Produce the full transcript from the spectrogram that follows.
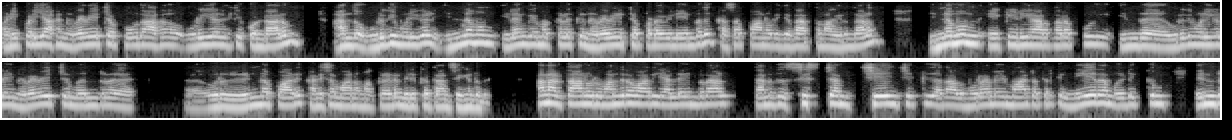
படிப்படியாக நிறைவேற்ற போதாக உறுதியளித்து கொண்டாலும் அந்த உறுதிமொழிகள் இன்னமும் இலங்கை மக்களுக்கு நிறைவேற்றப்படவில்லை என்பது கசப்பான ஒரு யதார்த்தமாக இருந்தாலும் இன்னமும் ஏகேடிஆர் தரப்பு இந்த உறுதிமொழிகளை நிறைவேற்றும் என்ற ஒரு எண்ணப்பாடு கணிசமான மக்களிடம் இருக்கத்தான் செய்கின்றது. ஆனால் தான் ஒரு மந்திரவாதி அல்ல என்பதால் தனது சிஸ்டம் சேஞ்சுக்கு அதாவது முறைமை மாற்றத்திற்கு நேரம் எடுக்கும் என்ற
